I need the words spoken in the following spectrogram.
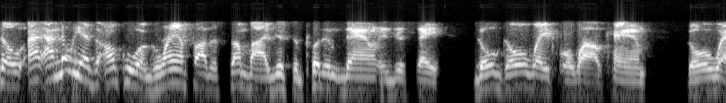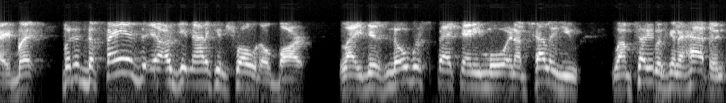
So I, I know he has an uncle or grandfather, somebody just to put him down and just say, "Go, go away for a while, Cam. Go away." But but the fans are getting out of control, though, Bart. Like there's no respect anymore, and I'm telling you, well, I'm telling you what's going to happen.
